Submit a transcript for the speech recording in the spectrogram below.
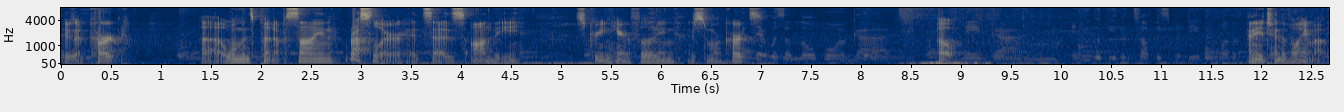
There's a cart. Uh, a woman's putting up a sign. Rustler, it says on the screen here floating. There's some more carts. Oh. I need to turn the volume up.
